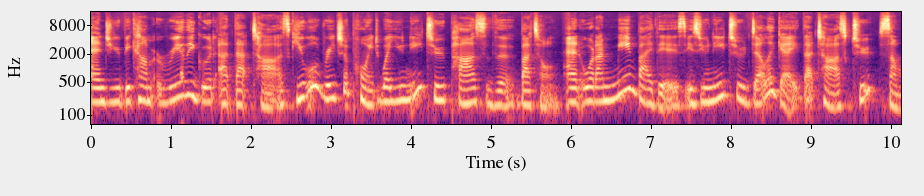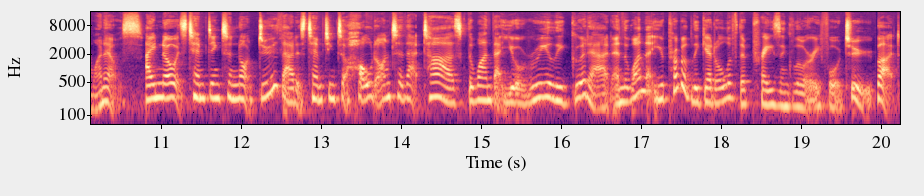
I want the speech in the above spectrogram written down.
and you become really good at that task, you will reach a point where you need to pass the baton. And what I mean by this is you need to delegate that task to someone else. I know it's tempting to not do that. It's tempting to hold on to that task, the one that you're really good at, and the one that you probably get all of the praise and glory for too. But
